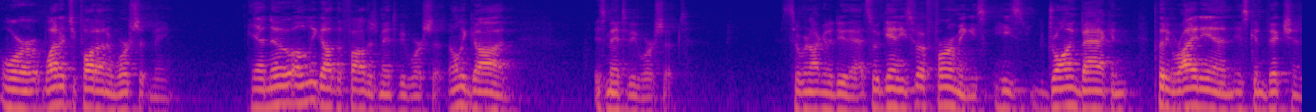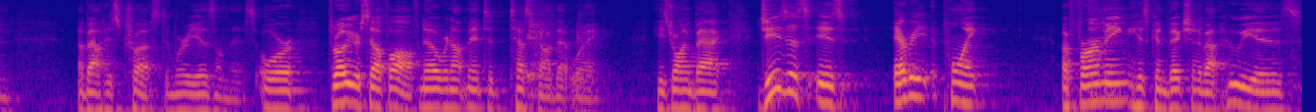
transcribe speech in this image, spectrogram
Or why don't you fall down and worship me? Yeah, no, only God the Father is meant to be worshiped. Only God is meant to be worshiped. So we're not going to do that. So again, he's affirming, he's, he's drawing back and putting right in his conviction about his trust and where he is on this. Or throw yourself off. No, we're not meant to test God that way. He's drawing back. Jesus is every point affirming his conviction about who he is,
